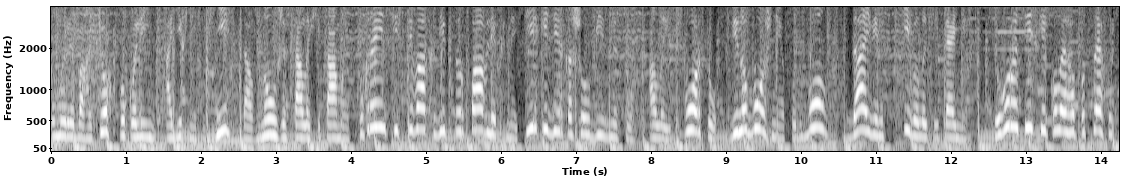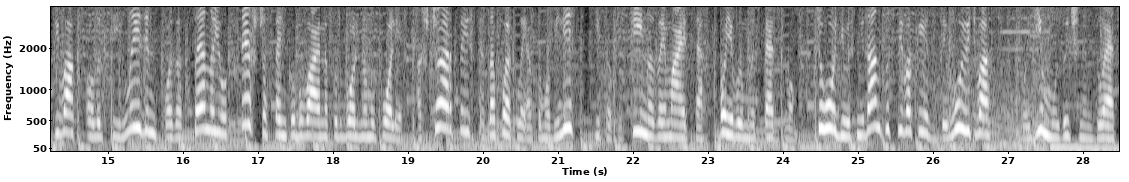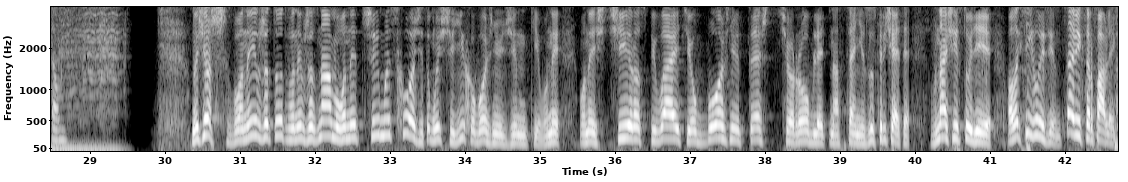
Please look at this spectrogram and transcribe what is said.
кумири багатьох поколінь, а їхні пісні давно вже стали хітами. Український співак Віктор Павлік не тільки зірка шоу-бізнесу, але й спорту. Він обожнює футбол, дайвінг і великий теніс. Його російський колега по цеху співак Олексій Глизін поза сценою теж частенько буває на футбольному полі. А ще артист, запеклий автомобіліст і професійно займається бойовим мистецтвом. Сьогодні у сніданку співаки здивують вас своїм музичним дуетом. Ну що ж, вони вже тут, вони вже з нами, вони чимось схожі, тому що їх обожнюють жінки. Вони, вони щиро співають і обожнюють те, що роблять на сцені. Зустрічайте в нашій студії Олексій Глизін та Віктор Павлік.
